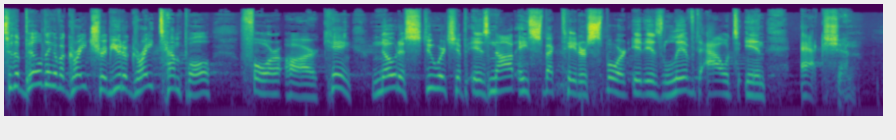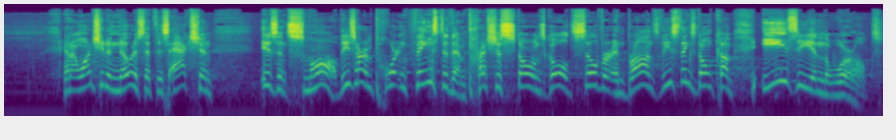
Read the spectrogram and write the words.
to the building of a great tribute, a great temple for our King. Notice stewardship is not a spectator sport, it is lived out in action. And I want you to notice that this action isn't small. These are important things to them precious stones, gold, silver, and bronze. These things don't come easy in the world,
